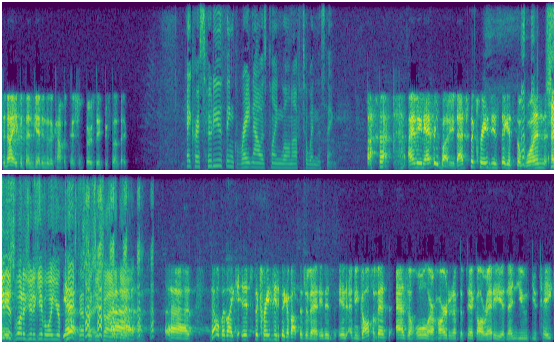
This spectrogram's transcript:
tonight, but then get into the competition Thursday through Sunday. Hey, Chris, who do you think right now is playing well enough to win this thing? I mean, everybody. That's the craziest thing. It's the one. she I mean, just wanted you to give away your Yeah. pick. That's what she's trying to do. uh, no, but like it's the craziest thing about this event. It is. It, I mean, golf events as a whole are hard enough to pick already, and then you you take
